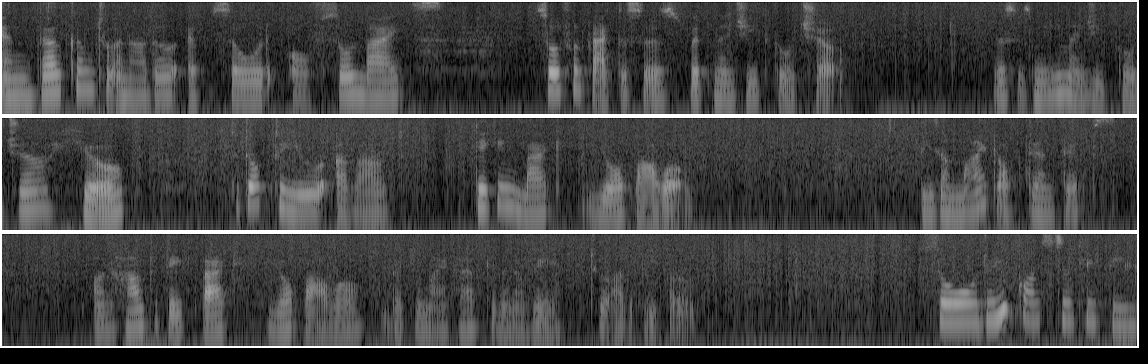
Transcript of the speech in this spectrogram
and welcome to another episode of Soul Bites Soulful Practices with Manjeet Kocher. This is me, Manjeet Kocher, here to talk to you about taking back your power. These are my top 10 tips on how to take back your power that you might have given away to other people. So, do you constantly feel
